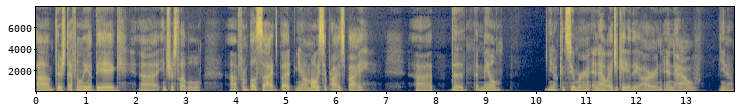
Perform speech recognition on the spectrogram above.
um, there's definitely a big uh, interest level uh, from both sides. But you know, I'm always surprised by uh, the the male, you know, consumer and how educated they are and, and how you know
